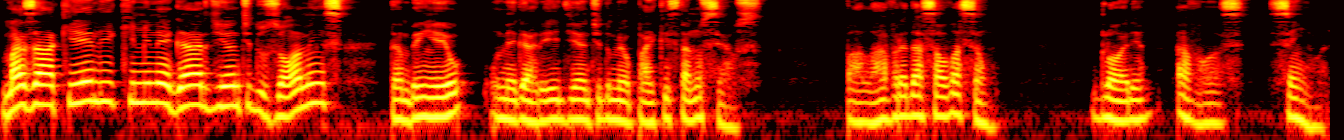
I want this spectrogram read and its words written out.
Mas a aquele que me negar diante dos homens, também eu o negarei diante do meu Pai que está nos céus. Palavra da salvação. Glória a vós, Senhor.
